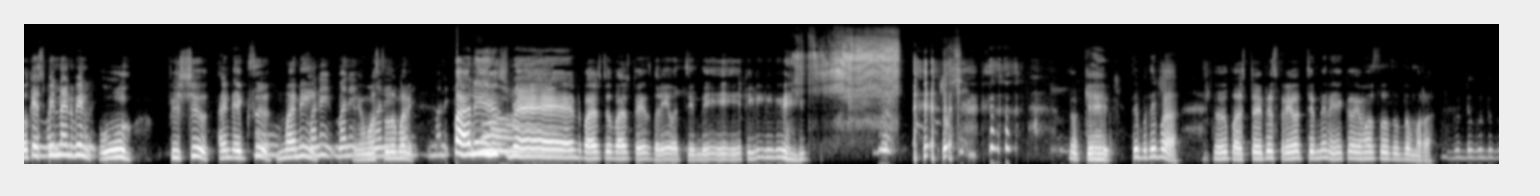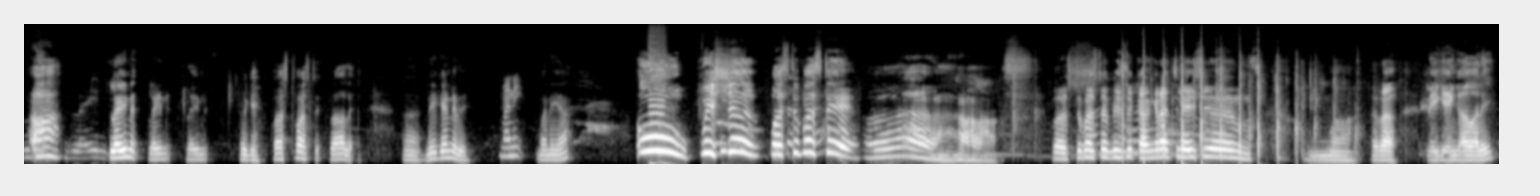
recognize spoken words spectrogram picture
Okay spin and win ఊ fish and eggs money ఏమొస్తుందో మరి? Money punishment first first spray వచ్చింది. Okay తిప్పు తిప్ప. ఫస్ట్ అయితే స్ప్రే వచ్చింది. నీకు ఏమొస్తుందో చూద్దాం మరా. Line line line line okay first first రాలే. నీకేంటిది? మనీ మనీయా ఓ fish first first. First first fish congratulations. రా నీకేం కావాలి?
